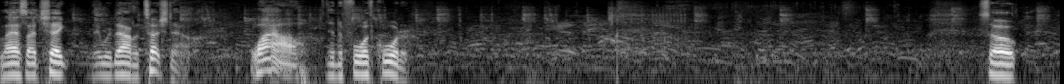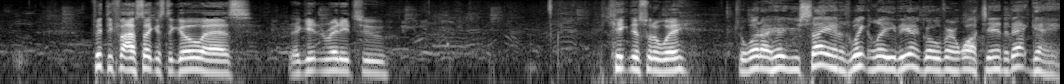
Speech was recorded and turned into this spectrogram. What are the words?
Last I checked, they were down a touchdown wow. in the fourth quarter. So, 55 seconds to go as they're getting ready to kick this one away. So what I hear you saying is we can leave here and go over and watch the end of that game.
